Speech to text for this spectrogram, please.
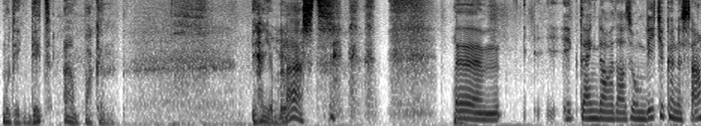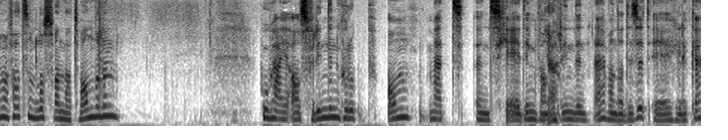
moet ik dit aanpakken? Ja, je blaast. Ehm, ik denk dat we dat zo'n beetje kunnen samenvatten, los van dat wandelen. Hoe ga je als vriendengroep om met een scheiding van Ja. vrienden? Hè? Want dat is het eigenlijk. Hè?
